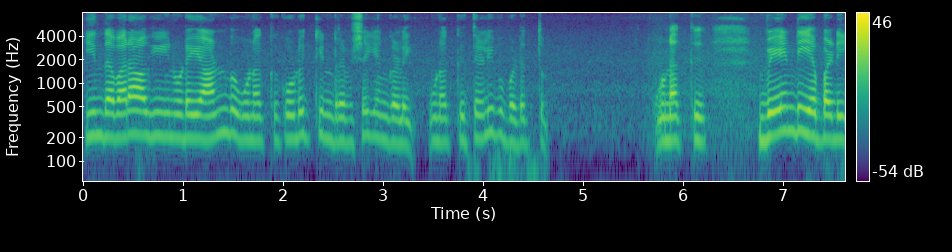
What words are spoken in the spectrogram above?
இந்த வராகியினுடைய அன்பு உனக்கு கொடுக்கின்ற விஷயங்களை உனக்கு தெளிவுபடுத்தும். உனக்கு வேண்டியபடி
